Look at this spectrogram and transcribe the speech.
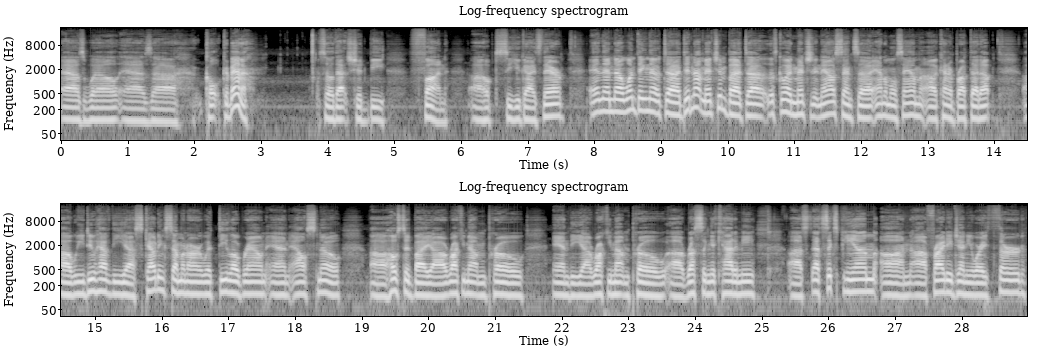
as well as uh, Colt Cabana. So that should be fun. I hope to see you guys there. And then uh, one thing that uh, did not mention, but uh, let's go ahead and mention it now since Animal Sam kind of brought that up. we do have the scouting seminar with D'Lo Brown and Al Snow uh, hosted by uh, Rocky Mountain Pro and the uh, Rocky Mountain Pro uh, Wrestling Academy. Uh, that's 6 p.m. on uh, Friday, January 3rd,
